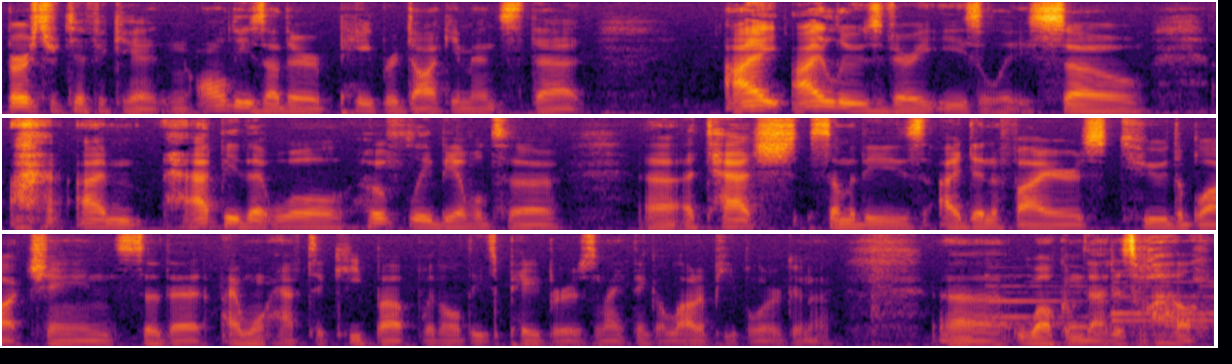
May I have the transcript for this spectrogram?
birth certificate and all these other paper documents that I I lose very easily. So I'm happy that we'll hopefully be able to uh, attach some of these identifiers to the blockchain so that I won't have to keep up with all these papers. And I think a lot of people are going to uh, welcome that as well.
